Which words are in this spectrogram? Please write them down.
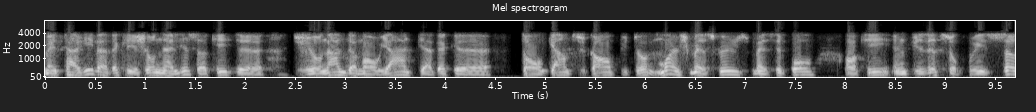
mais tu arrives avec les journalistes, OK, de, du Journal de Montréal, puis avec euh, ton garde du corps, puis tout. Moi, je m'excuse, mais c'est pas, OK, une visite surprise. Ça,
